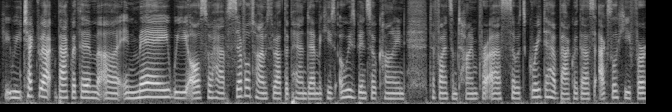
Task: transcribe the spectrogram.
he, we checked back with him uh, in May. We also have several times throughout the pandemic. He's always been so kind to find some time for us. So it's great to have back with us Axel Hefer.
